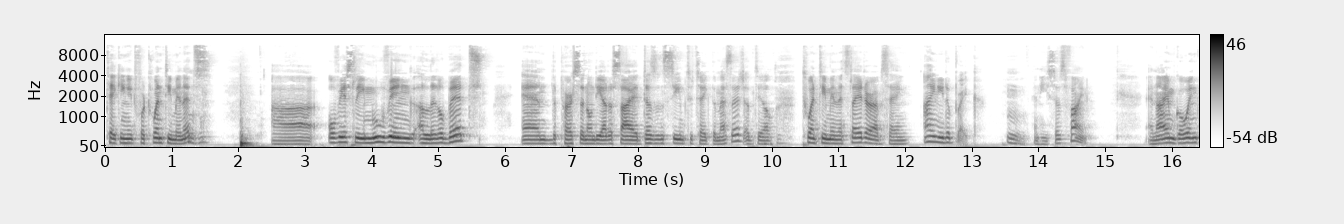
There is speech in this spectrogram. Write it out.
Taking it for 20 minutes. Mm-hmm. Uh, obviously moving a little bit. And the person on the other side doesn't seem to take the message until 20 minutes later I'm saying, I need a break. Mm. And he says, fine. And I am going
